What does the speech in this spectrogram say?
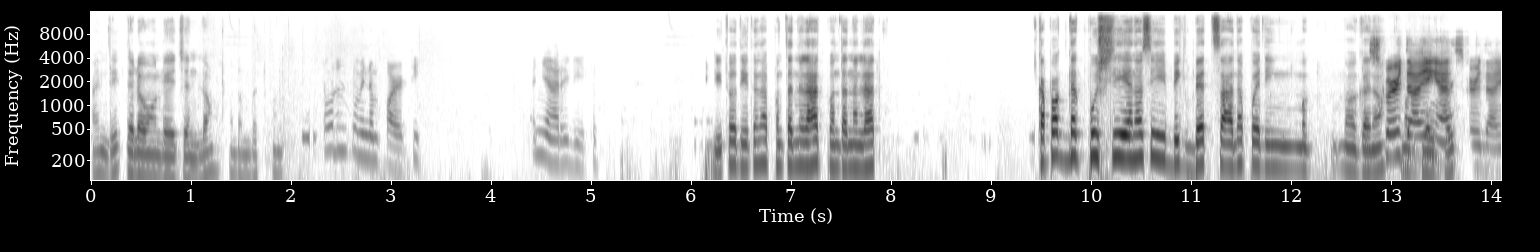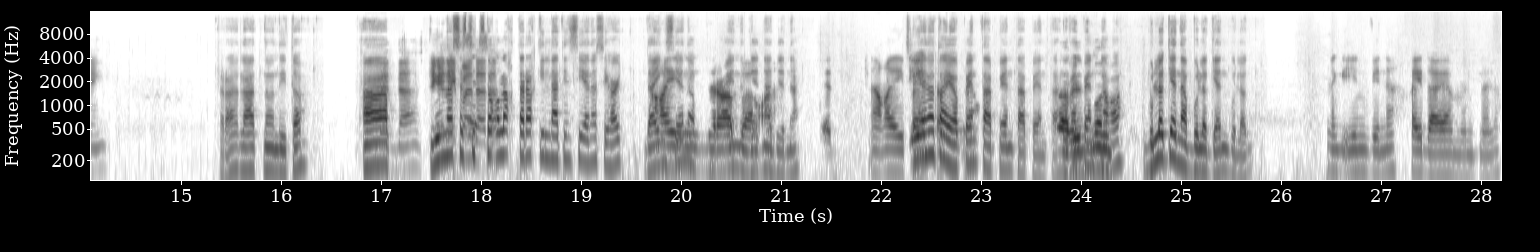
Ah, hindi, dalawang legend lang. Anong ba't mo? Tulan kami ng party. Anyari dito? Dito, dito na. Punta na lahat, punta na lahat. Kapag nag-push si, ano, si Big Bet sa ano, pwedeng mag, mag ano, Square dying ah, square dying. Tara, lahat nun dito. Ah, Dead na. Yung nasa lipat 6 ata. o'clock, tara, kill natin si, ano, si Heart. Dying si, Ay, ano. drop Ayun, dead na, dead na. Nakay Si, ano tayo, penta, penta, penta. Ah, penta ko. Bulag yan, ah, bulag yan, bulag. Nag-invi na. Kay Diamond na lang.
